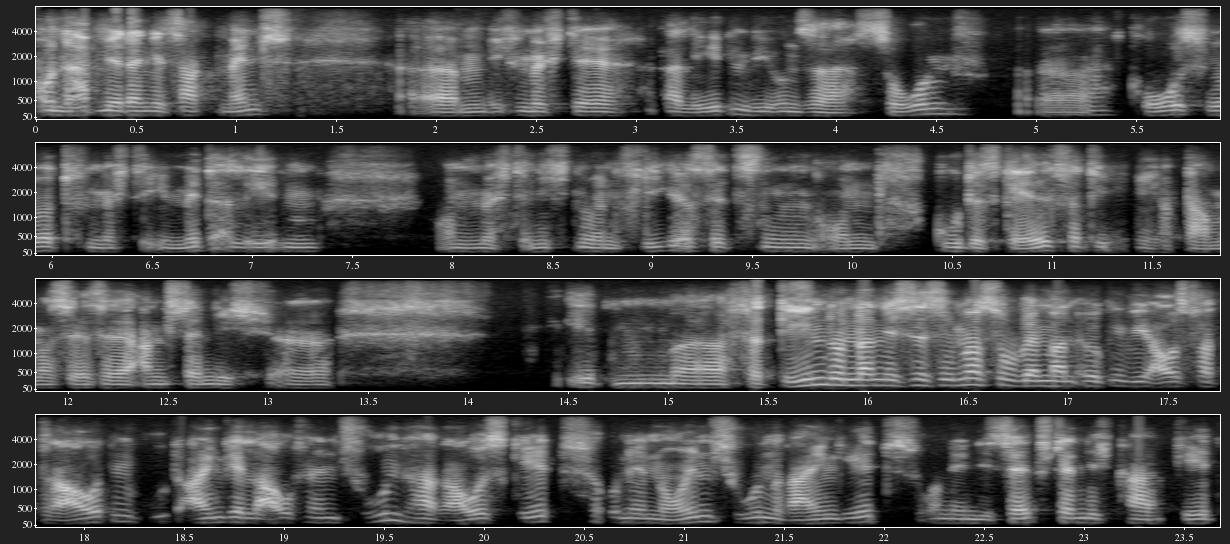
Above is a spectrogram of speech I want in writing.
und habe mir dann gesagt, Mensch, ähm, ich möchte erleben, wie unser Sohn äh, groß wird, möchte ihn miterleben und möchte nicht nur in Flieger sitzen und gutes Geld verdienen. Ich habe damals sehr, sehr anständig äh, eben äh, verdient. Und dann ist es immer so, wenn man irgendwie aus vertrauten, gut eingelaufenen Schuhen herausgeht und in neuen Schuhen reingeht und in die Selbstständigkeit geht,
